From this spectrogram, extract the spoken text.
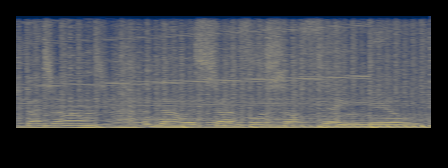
much better. And now it's time for something new.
